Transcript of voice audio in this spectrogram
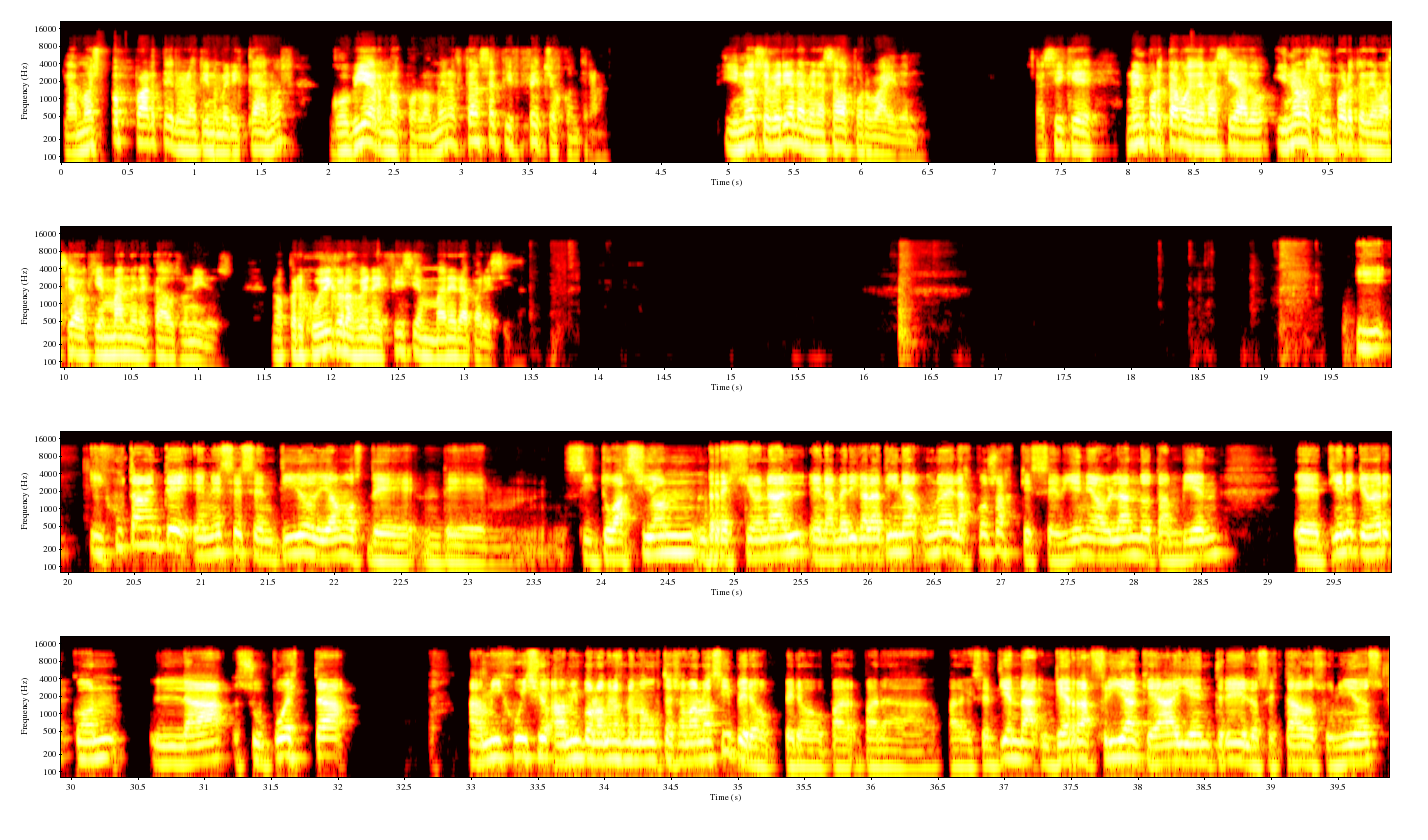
La mayor parte de los latinoamericanos, gobiernos por lo menos, están satisfechos con Trump. Y no se verían amenazados por Biden. Así que no importamos demasiado y no nos importa demasiado quién manda en Estados Unidos. Nos perjudica o nos beneficia en manera parecida. Y, justamente en ese sentido, digamos, de, mm, situación regional en América Latina, una de las cosas que se viene hablando también eh, tiene que ver con la supuesta, a mi juicio, a mí por lo menos no me gusta llamarlo así, pero, pero para, para que se entienda, guerra fría que hay entre los Estados Unidos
